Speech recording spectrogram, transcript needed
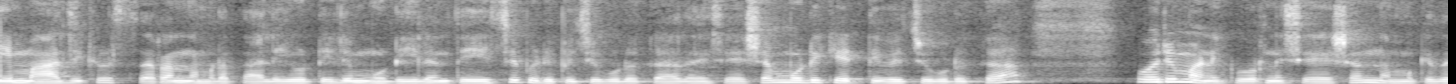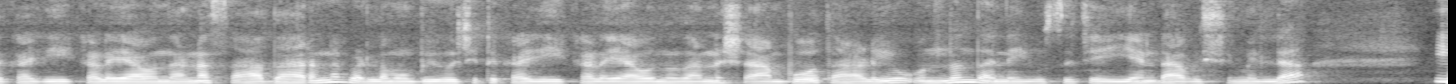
ഈ മാജിക്കൽ സിറം നമ്മുടെ തലയോട്ടിയിലും മുടിയിലും തേച്ച് പിടിപ്പിച്ച് കൊടുക്കുക. അതിനുശേഷം മുടി കെട്ടി വെച്ച് കൊടുക്കുക. ഒരു മണിക്കൂറിന് ശേഷം നമുക്കിത് കഴുകിക്കളയാവുന്നതാണ് സാധാരണ വെള്ളം ഉപയോഗിച്ചിട്ട് കഴുകിക്കളയാവുന്നതാണ് ഷാമ്പുവോ താളിയോ ഒന്നും തന്നെ യൂസ് ചെയ്യേണ്ട ആവശ്യമില്ല. ഈ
